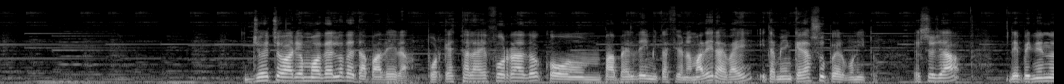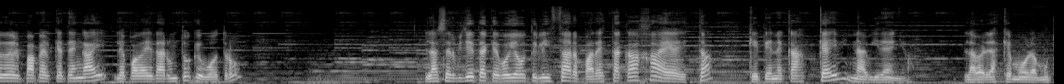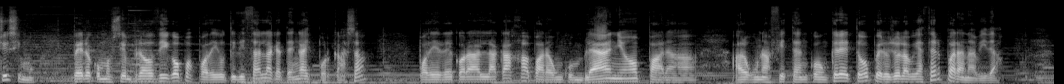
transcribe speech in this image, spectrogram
Yo he hecho varios modelos de tapadera, porque esta la he forrado con papel de imitación a madera, ¿veis? Y también queda súper bonito. Eso ya, dependiendo del papel que tengáis, le podéis dar un toque u otro. La servilleta que voy a utilizar para esta caja es esta, que tiene cascade navideño. La verdad es que mola muchísimo, pero como siempre os digo, pues podéis utilizar la que tengáis por casa. Podéis decorar la caja para un cumpleaños, para alguna fiesta en concreto, pero yo la voy a hacer para Navidad.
